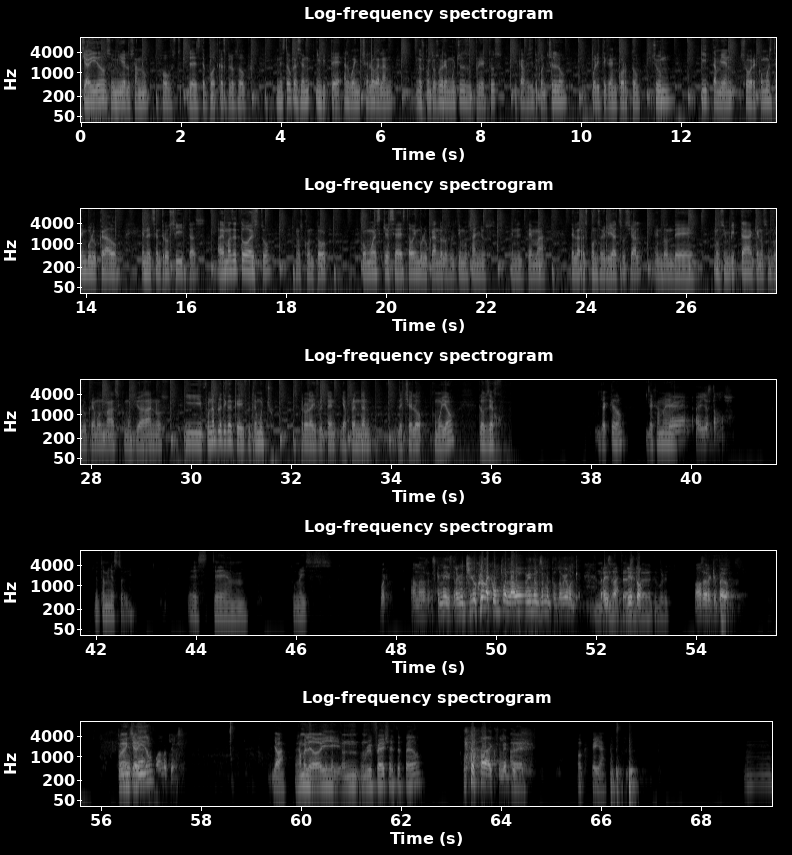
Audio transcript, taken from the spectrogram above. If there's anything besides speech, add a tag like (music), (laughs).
¿Qué ha habido? Soy Miguel Lozano, host de este podcast Close Up. En esta ocasión invité al buen Chelo Galán. Nos contó sobre muchos de sus proyectos, el cafecito con Chelo, política en corto, Chum, y también sobre cómo está involucrado en el centro Civitas. Además de todo esto, nos contó cómo es que se ha estado involucrando los últimos años en el tema de la responsabilidad social, en donde nos invita a que nos involucremos más como ciudadanos. Y fue una plática que disfruté mucho. Espero la disfruten y aprendan de Chelo como yo. Los dejo. Ya quedó. Déjame. Eh, ahí ya estamos. Yo también ya estoy. Este. Tú me dices. Bueno, nada más. Es que me distraigo un chico con la compu al lado viendo el Zoom, entonces lo voy a voltear. Pero ahí está. Listo. Vamos a ver qué pedo. ¿Tú ¿Qué ha habido? Cuando quieras. Ya va. Déjame le doy un, un refresh a este pedo. (laughs) Excelente. A ver. Ok, ya. Mm,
